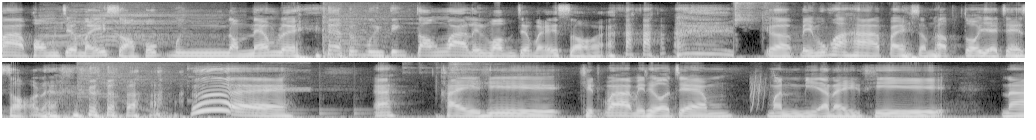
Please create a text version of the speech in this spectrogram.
มากพอมึงเจอหมายเลขสองปุ๊บมึงหน่อมแนมเลย มึงติ๊งต้องมากเลยพอมึงเจอหมายเลขสองอะก็เป็นมุกฮาไปสำหรับตัวใหญ่ใจสอนะเฮ้ยอะใครที่คิดว่าเมเทอแจมมันมีอะไรที่น่า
